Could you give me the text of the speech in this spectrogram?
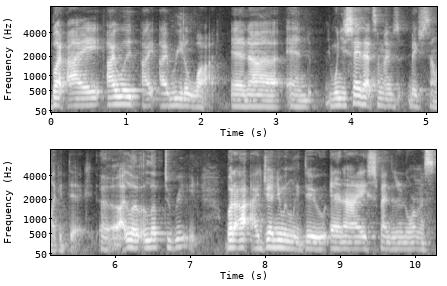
but I, I would, I, I read a lot, and uh, and when you say that, sometimes it makes you sound like a dick. Uh, I, love, I love to read, but I, I genuinely do, and I spend an enormous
